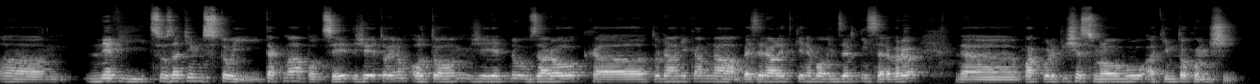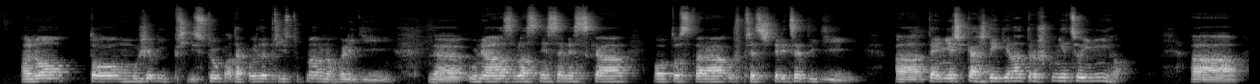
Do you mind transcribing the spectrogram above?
uh, neví, co zatím stojí, tak má pocit, že je to jenom o tom, že jednou za rok to dá někam na bezrealitky nebo inzertní server, pak podepíše smlouvu a tím to končí. Ano, to může být přístup a takovýhle přístup má mnoho lidí. Eh, u nás vlastně se dneska o to stará už přes 40 lidí a téměř každý dělá trošku něco jiného. A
